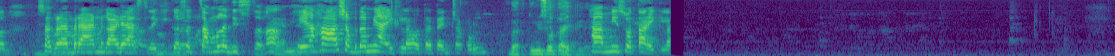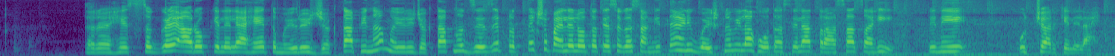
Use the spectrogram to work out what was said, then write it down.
सगळ्या ब्रँड गाड्या असलं की कसं चांगलं दिसतं ना. हे हा शब्द मी ऐकला होता त्यांच्याकडून. बरं तुम्ही स्वतः ऐकले. हा मी स्वतः ऐकला. तर हे सगळे आरोप केलेले आहेत मयुरी जगताप हिनं मयुरी जगतापनं जे जे प्रत्यक्ष पाहिलेलं होतं ते सगळं सांगितलंय आणि वैष्णवीला होत असलेल्या त्रासाचाही तिने उच्चार केलेला आहे.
